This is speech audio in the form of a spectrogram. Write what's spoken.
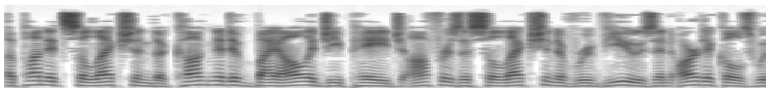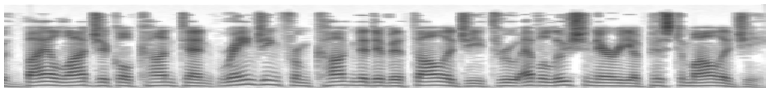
upon its selection the Cognitive Biology page offers a selection of reviews and articles with biological content ranging from cognitive ethology through evolutionary epistemology,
